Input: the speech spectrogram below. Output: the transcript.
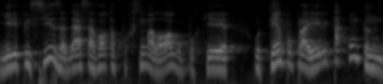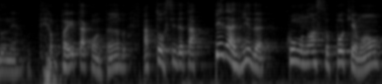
e ele precisa dar essa volta por cima logo, porque o tempo para ele está contando, né? O tempo para ele está contando. A torcida está pé da vida com o nosso Pokémon.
